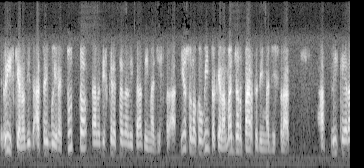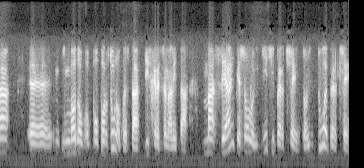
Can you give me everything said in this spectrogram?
rischiano di attribuire tutto alla discrezionalità dei magistrati. Io sono convinto che la maggior parte dei magistrati applicherà eh, in modo opportuno questa discrezionalità, ma se anche solo il 10%, il 2%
